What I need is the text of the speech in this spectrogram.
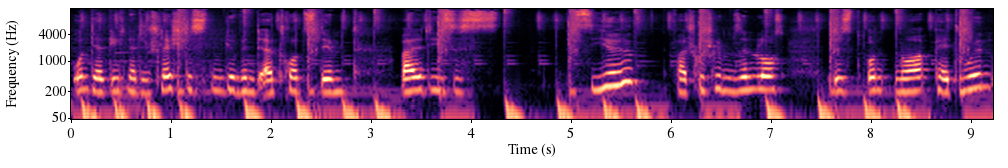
und der Gegner den schlechtesten, gewinnt er trotzdem weil dieses Ziel, falsch geschrieben, sinnlos ist und nur Pay to Win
